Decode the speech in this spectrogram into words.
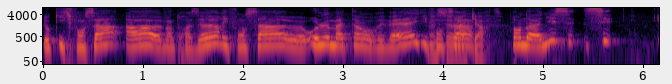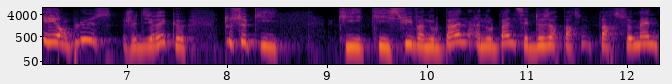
Donc ils se font ça à 23h. Ils font ça euh, au le matin au réveil. Ils Ouais, font ça pendant la nuit. C'est- Et en plus, je dirais que tous ceux qui qui, qui suivent un Ulpan, un Ulpan, c'est deux heures par, par semaine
